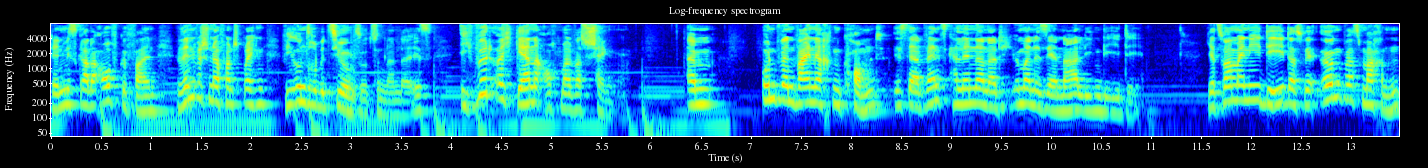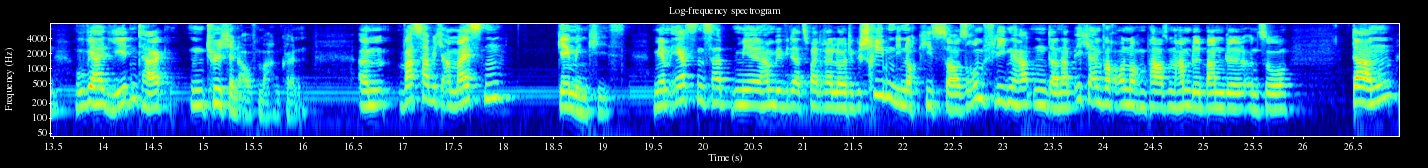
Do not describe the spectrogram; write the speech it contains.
denn mir ist gerade aufgefallen, wenn wir schon davon sprechen, wie unsere Beziehung so zueinander ist, ich würde euch gerne auch mal was schenken. Ähm, und wenn Weihnachten kommt, ist der Adventskalender natürlich immer eine sehr naheliegende Idee. Jetzt war meine Idee, dass wir irgendwas machen, wo wir halt jeden Tag ein Türchen aufmachen können. Ähm, was habe ich am meisten? Gaming Keys. Mir am erstens hat, mir, haben wir wieder zwei, drei Leute geschrieben, die noch Keys zu Hause rumfliegen hatten. Dann habe ich einfach auch noch ein paar aus dem Humble Bundle und so. Dann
